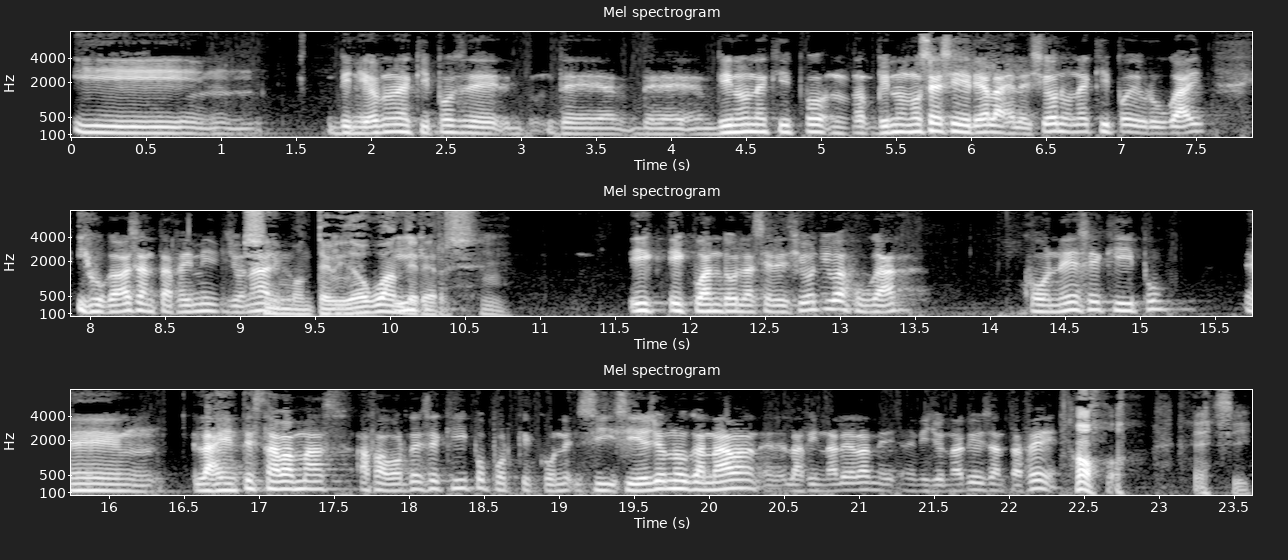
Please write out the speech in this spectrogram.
y vinieron equipos de, de- de- vino un equipo no, vino no sé si diría la selección un equipo de Uruguay y jugaba Santa Fe Sí, Millonario Montevideo Wanderers. y, y cuando la selección iba a jugar con ese equipo, eh, la gente estaba más a favor de ese equipo porque con, si, si ellos nos ganaban, eh, la final era Mi- Millonario y Santa Fe. Oh, sí.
